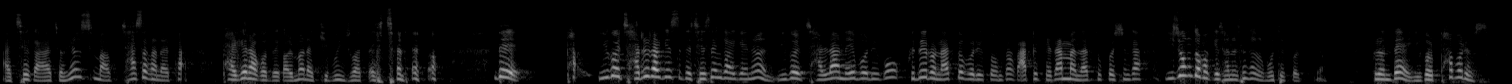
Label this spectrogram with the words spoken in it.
아 제가 저 현수막 자석 하나 파- 발견하고 내가 얼마나 기분이 좋았다 했잖아요. 근데 파- 이걸 자르라고 했을 때 제 생각에는 이걸 잘라내버리고 그대로 놔둬버릴 건가 앞에 계단만 놔둘 것인가 이 정도밖에 저는 생각을 못했거든요. 그런데 이걸 파버렸어.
